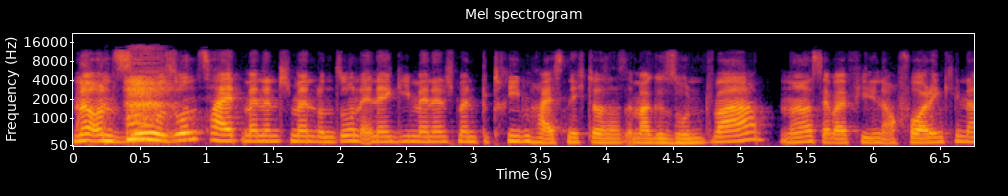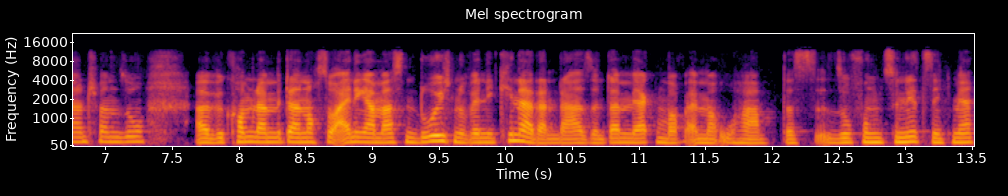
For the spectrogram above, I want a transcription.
Ne? Und so, so ein Zeitmanagement und so ein Energiemanagement betrieben heißt nicht, dass das immer gesund war. Ne? Ist ja bei vielen auch vor den Kindern schon so. Aber wir kommen damit dann noch so einigermaßen durch. Nur wenn die Kinder dann da sind, dann merken wir auf einmal, uha, das, so funktioniert es nicht mehr.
